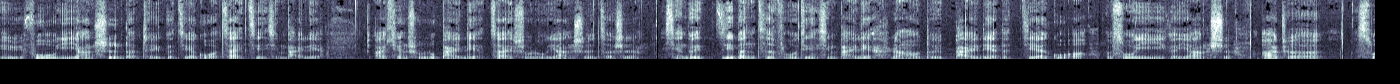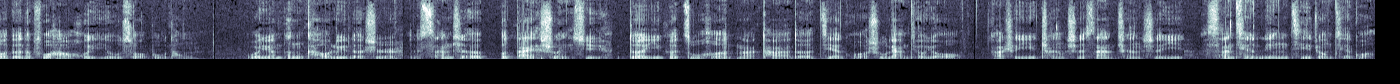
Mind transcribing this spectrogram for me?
于赋予样式的这个结果再进行排列；而先输入排列，再输入样式，则是先对基本字符进行排列，然后对排列的结果赋予一个样式，二者所得的符号会有所不同。我原本考虑的是三者不带顺序的一个组合，那它的结果数量就有二十一乘十三乘十一，三千零几种结果。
